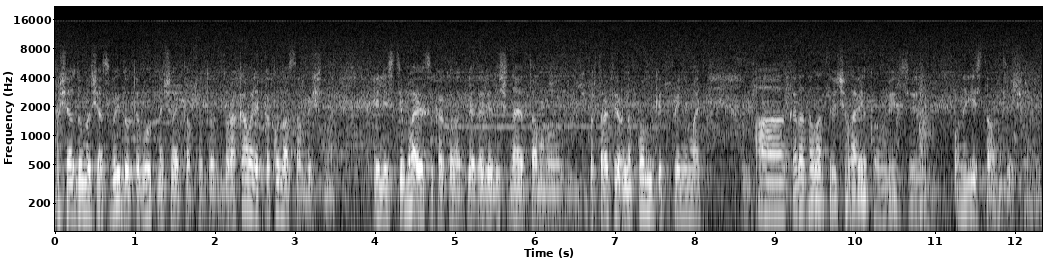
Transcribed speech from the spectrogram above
ну, сейчас думают, сейчас выйдут и будут начинать там что-то дурака валять, как у нас обычно. Или стебаются, как у нас говорят, или начинают там э, гипертрофированные формы какие-то принимать. А когда талантливый человек, он, видите, он и есть талантливый человек.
